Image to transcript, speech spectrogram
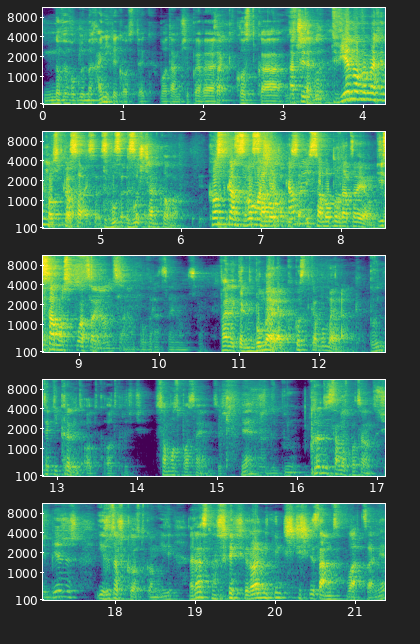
Nowe w ogóle mechanikę kostek, bo tam się pojawia Tak. kostka z Znaczy, tego, dwie nowe mechaniki Kostka kostek. dwu, dwuściankowa. Kostka z dwoma samo, i, ściankami i samopowracająca. i samospłacająca. A, powracająca. Fajne, Tak bumerang, kostka bumerang. Powinien taki kredyt od, odkryć. Samospłacający się, nie? Kredyt samospłacający się. Bierzesz i rzucasz kostką i raz na sześć rolnik ci się sam spłaca, nie?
